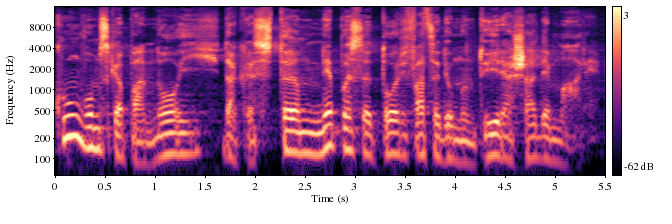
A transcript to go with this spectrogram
Cum vom scăpa noi dacă stăm nepăsători față de o mântuire așa de mare?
